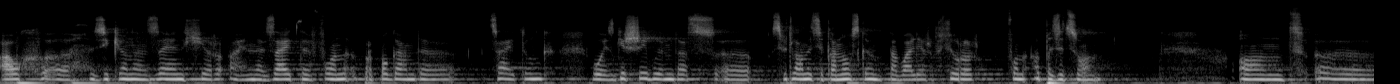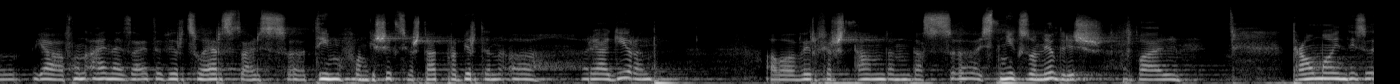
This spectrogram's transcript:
Auch Sie können sehen hier eine Seite von Propaganda Zeitung, wo es geschrieben, dass äh, Svetlana Tikhanovskaya und Nawalny Führer von Opposition. Und äh, ja, von einer Seite wir zuerst als äh, Team von Geschichtsverstaat probierten äh, reagieren, aber wir verstanden, das äh, ist nicht so möglich, weil Trauma in diese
